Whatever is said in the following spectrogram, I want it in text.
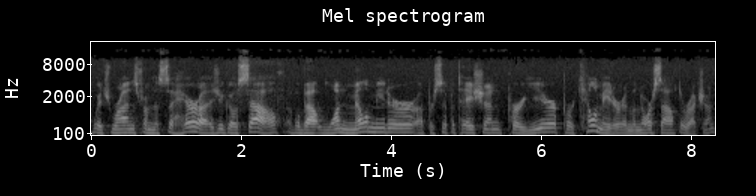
which runs from the Sahara as you go south of about one millimeter of precipitation per year per kilometer in the north-south direction.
